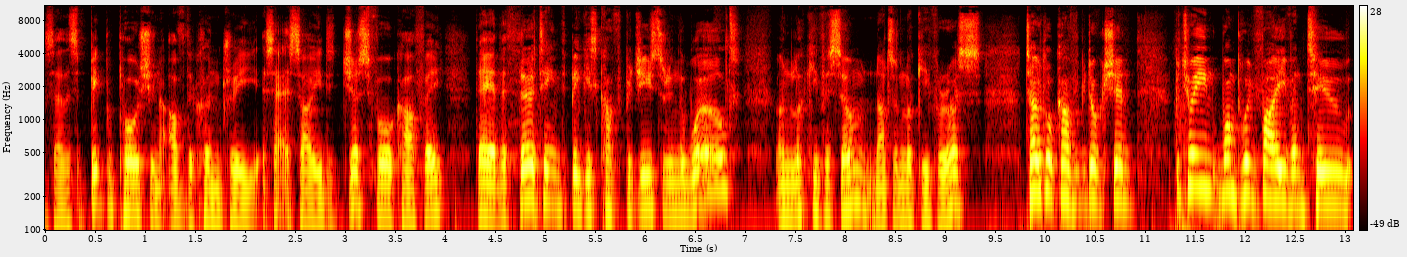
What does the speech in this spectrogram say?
So there's a big proportion of the country set aside just for coffee. They are the 13th biggest coffee producer in the world. Unlucky for some, not unlucky for us. Total coffee production between 1.5 and 2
